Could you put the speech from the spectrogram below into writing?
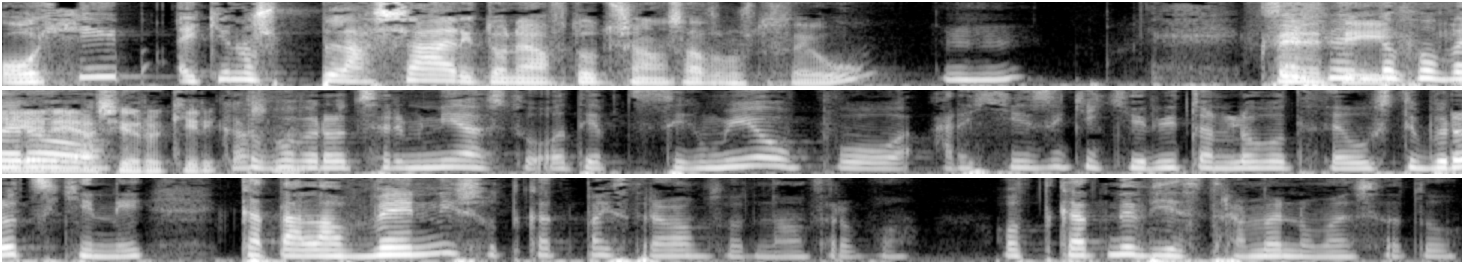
Όχι, εκείνος πλασάρει τον εαυτό τους σαν ένας άνθρωπος του Θεού. Mm-hmm. Φαίνεται το φοβερό, Το ναι. φοβερό της ερμηνείας του. Ότι από τη στιγμή όπου αρχίζει και κηρύττει τον λόγο του Θεού, στην πρώτη σκηνή, καταλαβαίνεις ότι κάτι πάει στραβά με τον άνθρωπο. Ότι κάτι είναι διαστραμμένο μέσα του.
